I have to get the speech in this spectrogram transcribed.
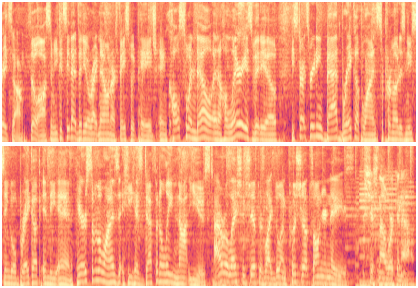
Great song. So awesome. You can see that video right now on our Facebook page. And Cole Swindell, in a hilarious video, he starts reading bad breakup lines to promote his new single, Breakup in the End. Here are some of the lines that he has definitely not used. Our relationship is like doing push ups on your knees. It's just not working out.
